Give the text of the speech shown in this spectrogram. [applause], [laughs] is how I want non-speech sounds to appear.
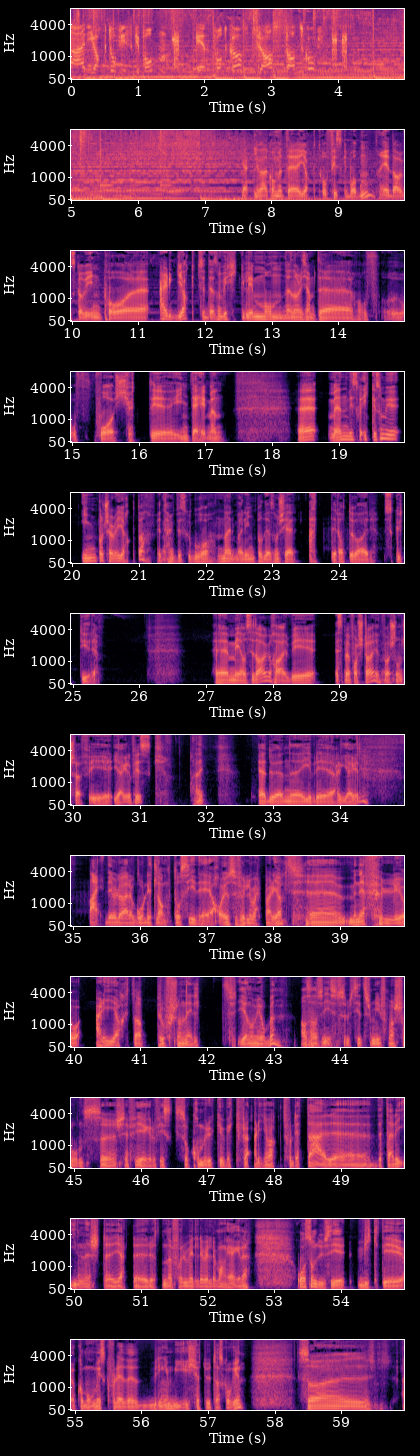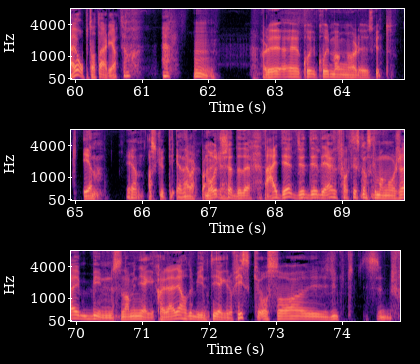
Dette er Jakt- og fiskepodden, en podkast fra Statskog. Hjertelig velkommen til Jakt- og fiskepodden. I dag skal vi inn på eh, elgjakt. Det som virkelig monner når det kommer til å, få kjøtt inn til heimen. Eh, Men vi skal ikke så mye inn på selve jakta. Vi tenkte vi skulle gå nærmere inn på det som skjer etter at du har skutt dyret. Eh, Med oss i dag har vi Espen Farstad, informasjonssjef i Jeger og Fisk. Hei. Er du en eh, ivrig elgjeger? Nei, det vil være å gå litt langt å si det. Jeg har jo selvfølgelig vært på elgjakt, eh, men jeg følger jo elgjakta profesjonelt gjennom jobben. Altså, altså, jeg sitter som informasjonssjef i Jeger og Fisk, så kommer du ikke vekk fra elgvakt, for dette er, eh, dette er det innerste hjerterøttene for veldig, veldig mange jegere. Og som du sier, viktig økonomisk, fordi det bringer mye kjøtt ut av skogen. Så eh, jeg er jo opptatt av elgjakt, ja. Mm. Har du, eh, hvor, hvor mange har du skutt? Én. Jeg har skutt én, jeg har vært på Når elg. skjedde det? Nei, det, det, det, det er faktisk ganske mange år siden. I begynnelsen av min jegerkarriere. Jeg hadde begynt i Jeger og Fisk, og så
